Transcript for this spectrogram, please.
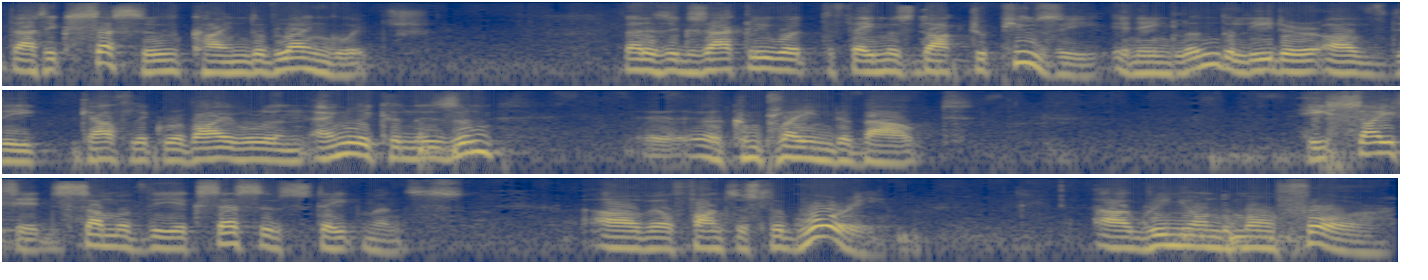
that excessive kind of language. That is exactly what the famous Dr. Pusey in England, the leader of the Catholic revival and Anglicanism, uh, complained about. He cited some of the excessive statements of Alphonsus Liguori, uh, Grignon de Montfort,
